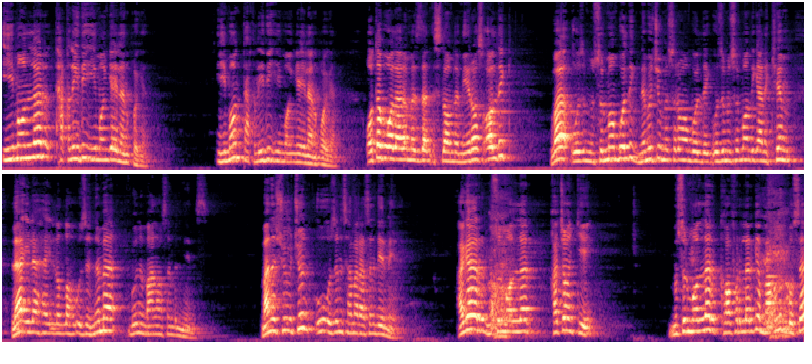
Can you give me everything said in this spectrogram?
Iymonlar taqlidiy iymonga aylanib qolgan. Iymon taqlidiy iymonga aylanib qolgan. Ota bobolarimizdan islomni meros oldik va o'zi musulmon bo'ldik. Nima uchun musulmon bo'ldik? O'zi musulmon degani kim? La ilaha illalloh o'zi nima? Buni ma'nosini bilmaymiz. Mana shu uchun u o'zini samarasini bermaydi. Agar musulmonlar qachonki musulmonlar kofirlarga mag'lub bo'lsa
